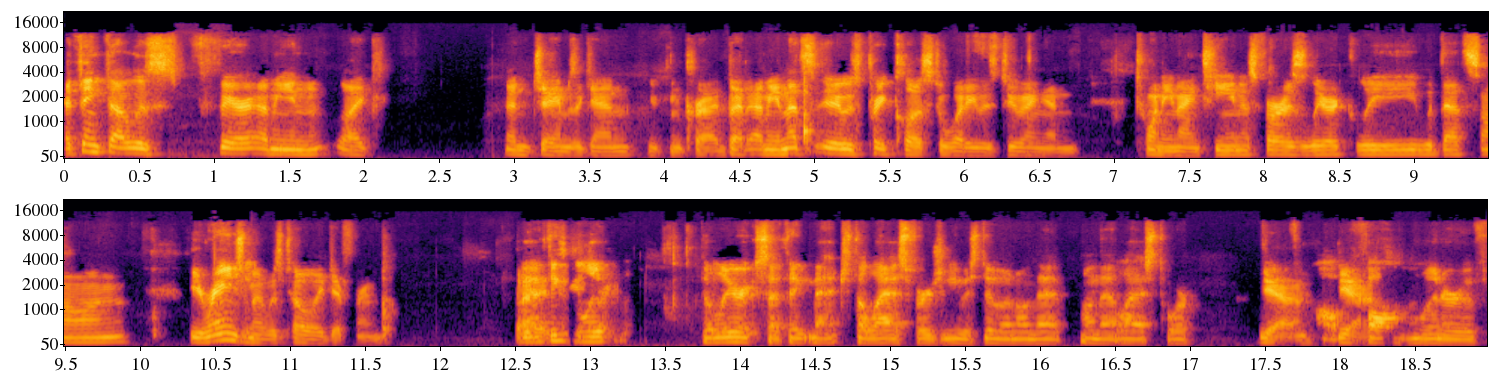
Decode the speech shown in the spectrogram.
I think that was fair. I mean, like, and James again, you can cry, but I mean that's it was pretty close to what he was doing in 2019 as far as lyrically with that song. The arrangement was totally different. But Yeah, I think the, the lyrics I think matched the last version he was doing on that on that last tour, yeah, fall, yeah. fall and winter of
